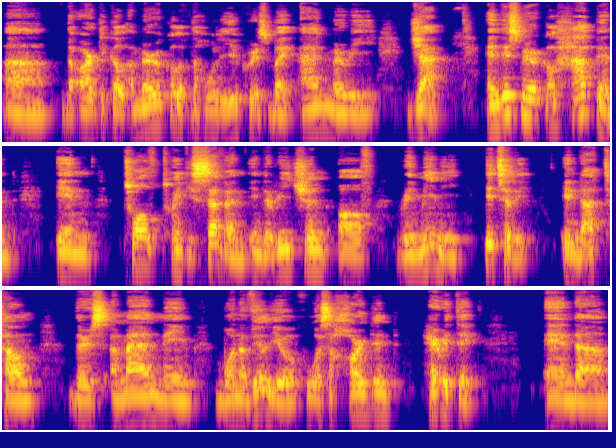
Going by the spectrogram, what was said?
uh, the article A Miracle of the Holy Eucharist by Anne Marie Jack. And this miracle happened in 1227 in the region of Rimini, Italy. In that town, there's a man named Bonavilio who was a hardened heretic and uh,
